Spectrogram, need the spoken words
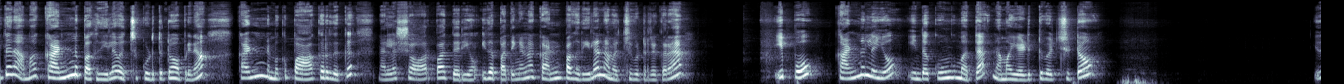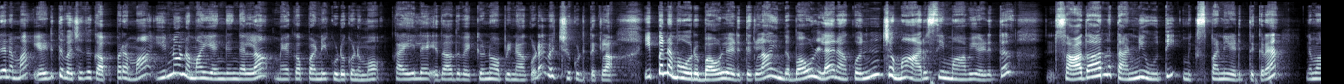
இதை நம்ம கண் பகுதியில் வச்சு கொடுத்துட்டோம் அப்படின்னா கண் நமக்கு பார்க்குறதுக்கு நல்லா ஷார்ப்பாக தெரியும். இதை பார்த்திங்கன்னா கண் பகுதியில் நான் வச்சு விட்டுருக்கிறேன். இப்போது கண்ணுலேயும் இந்த குங்குமத்தை நம்ம எடுத்து வச்சிட்டோம். இதை நம்ம எடுத்து வச்சதுக்கு அப்புறமா இன்னும் நம்ம எங்கெங்கெல்லாம் மேக்கப் பண்ணி கொடுக்கணுமோ கையில் ஏதாவது வைக்கணும் அப்படின்னா கூட வச்சு கொடுத்துக்கலாம். இப்போ நம்ம ஒரு பவுல் எடுத்துக்கலாம். இந்த பவுலில் நான் கொஞ்சமாக அரிசி மாவு எடுத்து சாதாரண தண்ணி ஊற்றி மிக்ஸ் பண்ணி எடுத்துக்கிறேன். நம்ம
